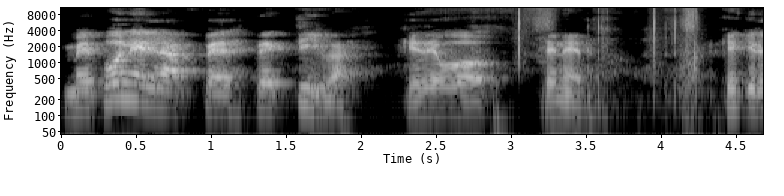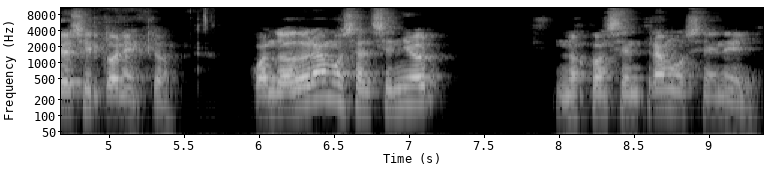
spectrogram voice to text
me pone en la perspectiva que debo tener. ¿Qué quiero decir con esto? Cuando adoramos al Señor, nos concentramos en Él.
